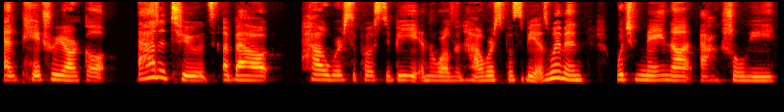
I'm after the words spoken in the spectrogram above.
and patriarchal attitudes about how we're supposed to be in the world and how we're supposed to be as women, which may not actually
